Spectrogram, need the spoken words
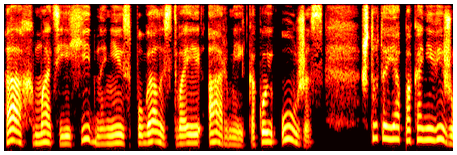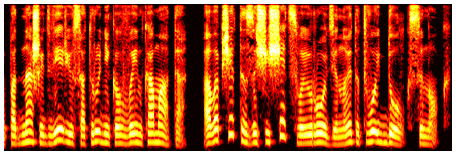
Ах, мать ехидна, не испугалась твоей армии, какой ужас! Что-то я пока не вижу под нашей дверью сотрудников военкомата. А вообще-то защищать свою родину — это твой долг, сынок.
